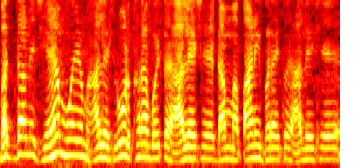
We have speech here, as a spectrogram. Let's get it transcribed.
બધાને જેમ હોય એમ હાલે છે. રોડ ખરાબ હોય તો હાલે છે. ગામમાં પાણી ભરાય તો હાલે છે.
